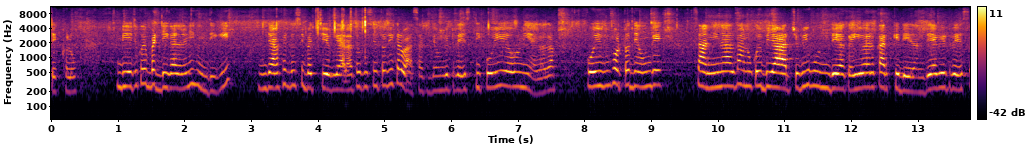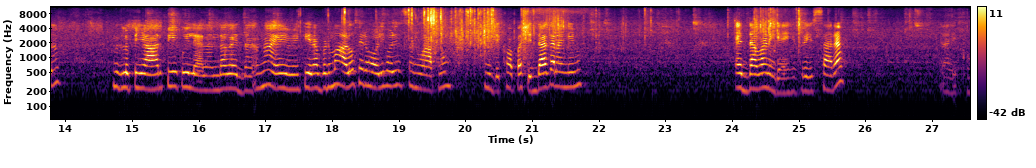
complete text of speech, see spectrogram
ਸਿੱਖ ਲਓ। ਵੀ ਇਹ 'ਚ ਕੋਈ ਵੱਡੀ ਗੱਲ ਨਹੀਂ ਹੁੰਦੀਗੀ। ਜਾਂ ਫਿਰ ਤੁਸੀਂ ਬੱਚੇ ਵਗੈਰਾ ਤੋਂ ਕਿਸੇ ਤੋਂ ਵੀ ਕਰਵਾ ਸਕਦੇ ਹੋਗੇ। ਟਰੇਸ ਦੀ ਕੋਈ ਉਹ ਨਹੀਂ ਹੈਗਾ ਗਾ। ਕੋਈ ਵੀ ਫੋਟੋ ਦਿਓਗੇ ਆਸਾਨੀ ਨਾਲ ਤੁਹਾਨੂੰ ਕੋਈ ਬਾਜ਼ਾਰ 'ਚ ਵੀ ਹੁੰਦੇ ਆ, ਕਈ ਵਾਰ ਕਰਕੇ ਦੇ ਦਿੰਦੇ ਹੈਗੇ ਟਰੇਸ ਮਤਲਬ 50 ਰੁਪਏ ਕੋਈ ਲੈ ਲੈਂਦਾ ਗਾ ਇਦਾਂ ਹਨਾ, ਐਵੇਂ ਕੇਰਾ ਬਣਵਾ ਲਓ ਫਿਰ ਹੌਲੀ ਹੌਲੀ ਤੁਹਾਨੂੰ ਆਪ ਨੂੰ। ਹੁਣ ਦੇਖੋ ਆਪਾਂ ਸਿੱਧਾ ਕਰਾਂਗੇ ਇਹਨੂੰ। ਇਦਾਂ ਬਣ ਗਿਆ ਇਹ ਟਰੇਸ ਸਾਰਾ। ਆ ਦੇਖੋ।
